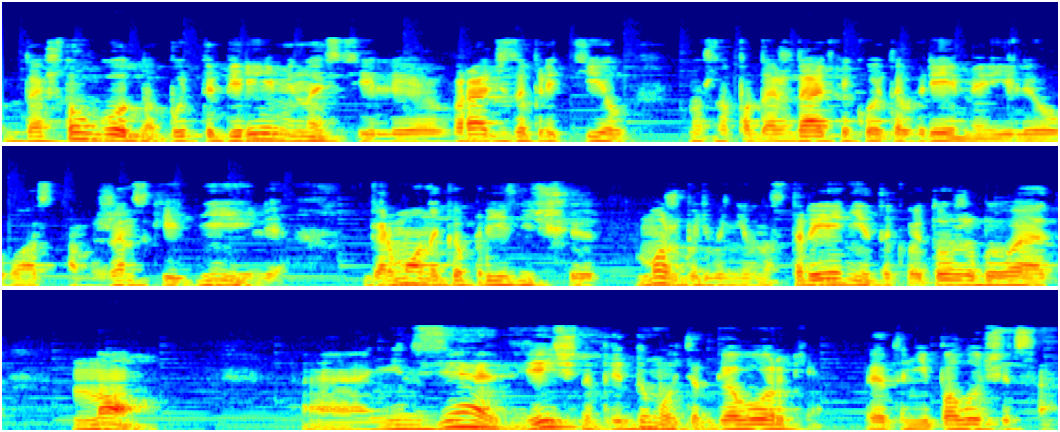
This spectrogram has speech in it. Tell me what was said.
да что угодно, будь то беременность или врач запретил, нужно подождать какое-то время, или у вас там женские дни, или гормоны капризничают, может быть вы не в настроении, такое тоже бывает, но нельзя вечно придумывать отговорки. Это не получится.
